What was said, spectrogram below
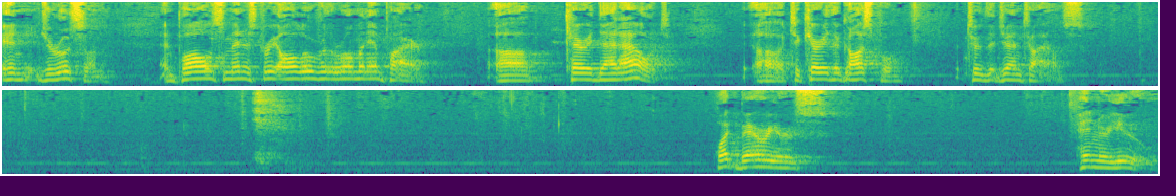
in Jerusalem. And Paul's ministry all over the Roman Empire uh, carried that out uh, to carry the gospel to the Gentiles. What barriers hinder you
